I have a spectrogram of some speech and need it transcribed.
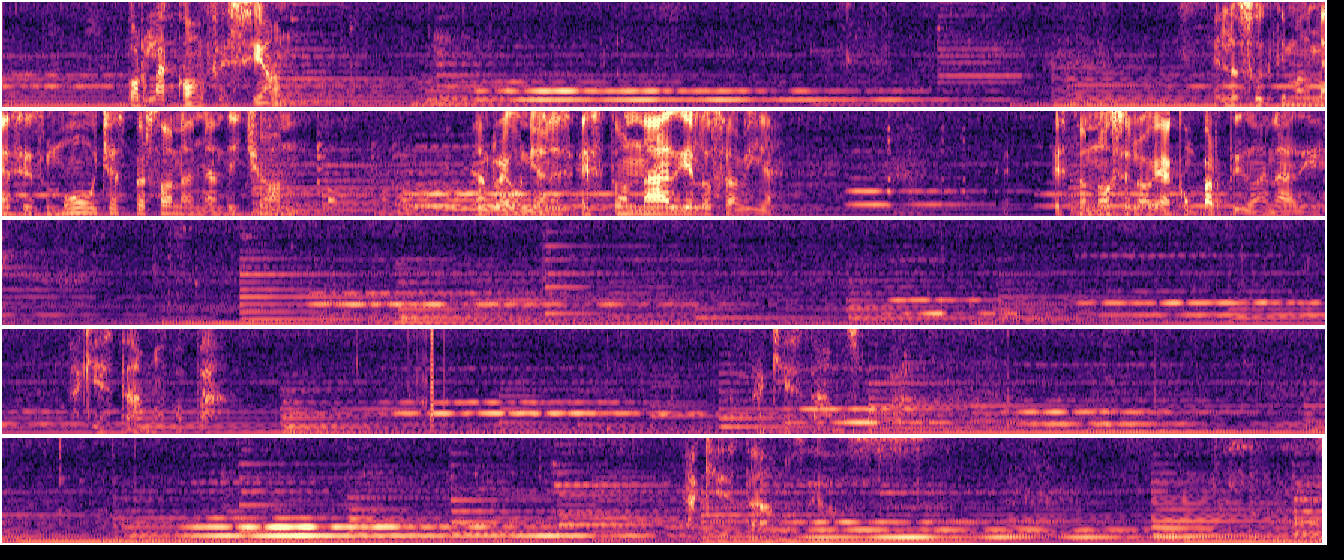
por la confesión. Los últimos meses muchas personas me han dicho en, en reuniones, esto nadie lo sabía. Esto no se lo había compartido a nadie. Aquí estamos,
